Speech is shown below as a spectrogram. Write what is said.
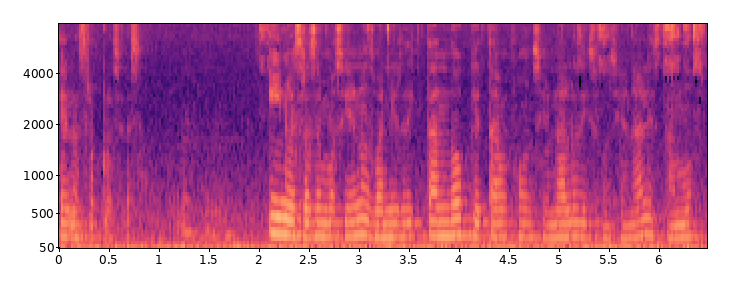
en nuestro proceso. Y nuestras emociones nos van a ir dictando qué tan funcional o disfuncional estamos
